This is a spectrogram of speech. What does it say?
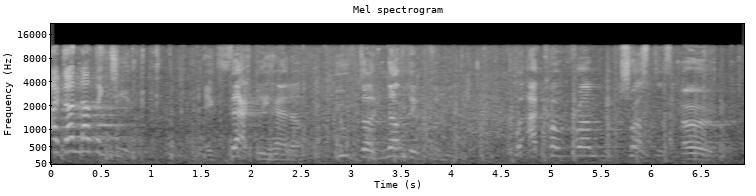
I've done nothing to you. Exactly, Hannah. You've done nothing for me. Where I come from, trust is earned.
